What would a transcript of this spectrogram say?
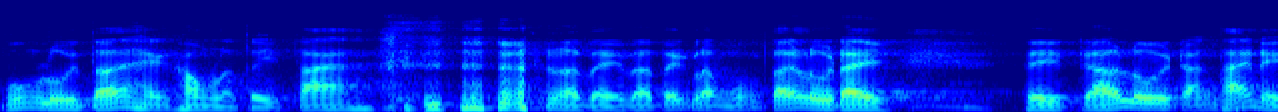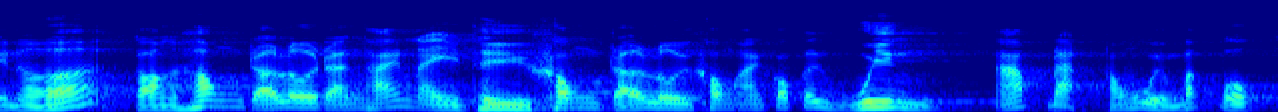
muốn lui tới hay không là tùy ta. Là tùy ta, tức là muốn tới lui đây. Thì trở lui trạng thái này nữa. Còn không trở lui trạng thái này thì không trở lui, không ai có cái quyền áp đặt, không có quyền bắt buộc.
